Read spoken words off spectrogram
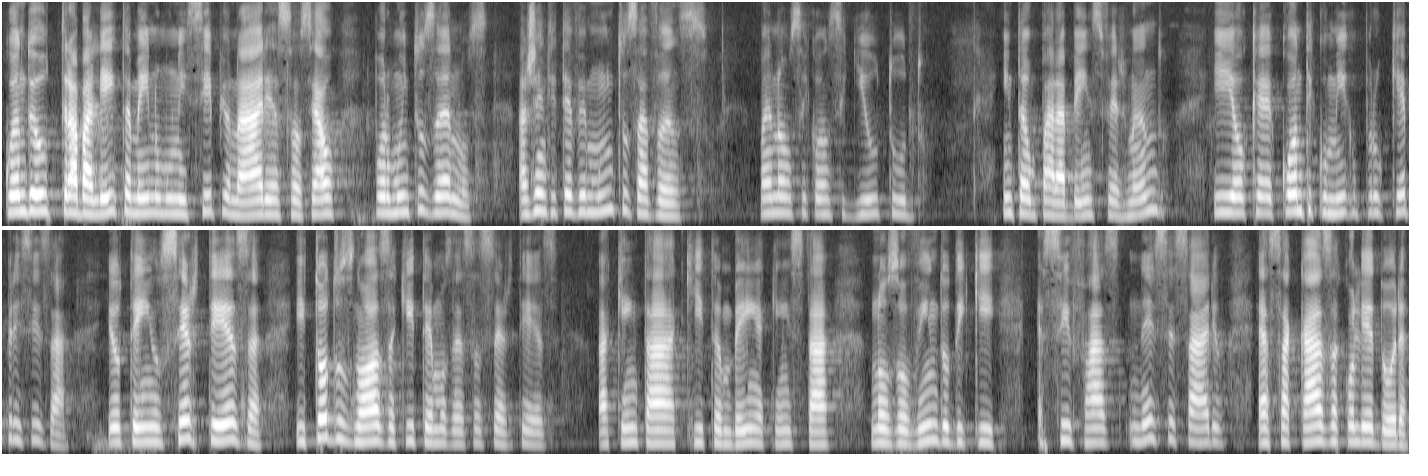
quando eu trabalhei também no município na área social por muitos anos. A gente teve muitos avanços, mas não se conseguiu tudo. Então, parabéns, Fernando, e eu que conte comigo para o que precisar. Eu tenho certeza, e todos nós aqui temos essa certeza, a quem está aqui também, a quem está nos ouvindo, de que se faz necessário essa casa acolhedora,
